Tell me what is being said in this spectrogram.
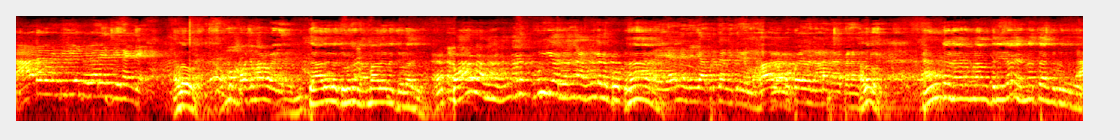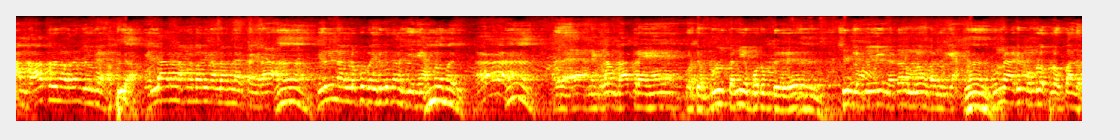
நாடக வேண்டியதே இந்த வேலையை செய்யறாங்க ஹலோ. ரொம்ப மோசமான வழி. மித்த ஆளுகளை சொல்லுங்க நம்ம ஆளுகளை சொல்லாது பாவம் அவங்க உன்னால தூங்கி வர்றாங்க அவங்கள போட்டு. அப்படித்தான் நிக்கிறீங்க மகால குப்பையில நாடகம் ஹலோ. தூங்க நேரம் இல்லாம தெரியுறா என்னத்தான் அங்கிட்டு நான் பார்த்ததுனாலதான் சொல்றேன். அப்படியா? எல்லாரும் நம்மள மாதிரி நல்லவங்களா இருக்காங்களா ஆ. இதுலயும் நாலு லொப்பு போய் இருக்குதான் செய்யறேன் நம்மள மாதிரி. அதுல அன்னைக்கெல்லாம் பாக்குறேன் ஒருத்தன் புல் தண்ணியை போட்டுவிட்டு சீட்ல அப்படியே நடனம்லாம் உட்காந்துருக்கேன். முன்னாடி பொம்பளை புள்ள உட்காந்து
